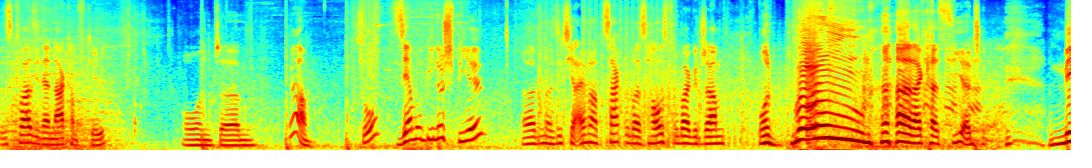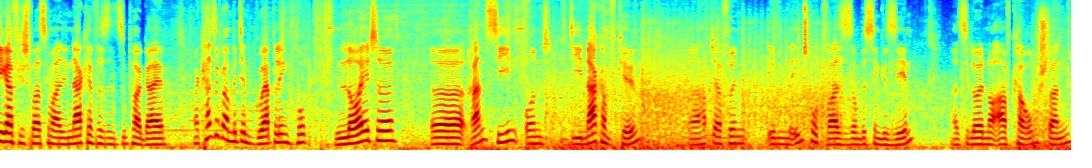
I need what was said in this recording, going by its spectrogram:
Das ist quasi der Nahkampfkill. Und ähm, ja, So, sehr mobiles Spiel. Äh, man sieht hier einfach zack übers Haus drüber gejumpt und BOOM! da kassiert. Mega viel Spaß gemacht. Die Nahkämpfe sind super geil. Man kann sogar mit dem Grappling Hook Leute äh, ranziehen und die Nahkampf killen. Äh, habt ihr ja vorhin im Intro quasi so ein bisschen gesehen, als die Leute noch AFK rumstanden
